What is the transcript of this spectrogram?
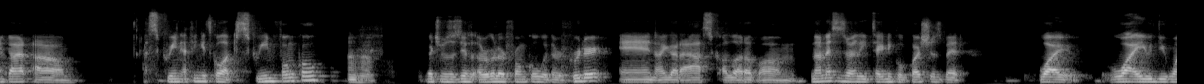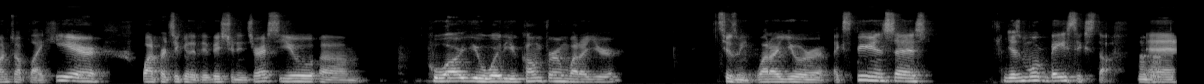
I got um a screen. I think it's called a screen phone call. Uh huh. Which was just a regular phone call with a recruiter and i got to ask a lot of um not necessarily technical questions but why why do you want to apply here? What particular division interests you? Um who are you? Where do you come from? What are your excuse me what are your experiences? Just more basic stuff. Uh-huh. and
